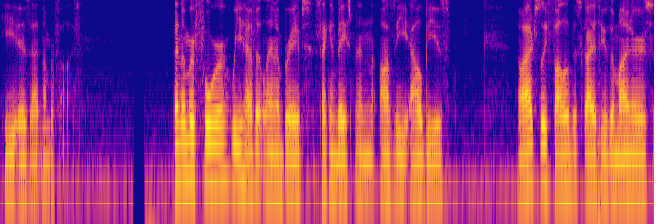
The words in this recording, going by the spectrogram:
he is at number five. At number four, we have Atlanta Braves second baseman Ozzy Albies. Now, I actually followed this guy through the minors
